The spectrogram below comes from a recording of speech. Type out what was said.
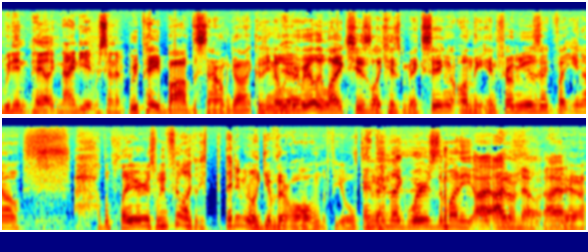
we didn't pay like 98 percent of it. We paid Bob the sound guy because you know Yeah. we really liked his like his mixing on the intro music, but you know the players we feel like they didn't really give their all on the field. And then like, where's the money? I, I don't know. I, Yeah,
